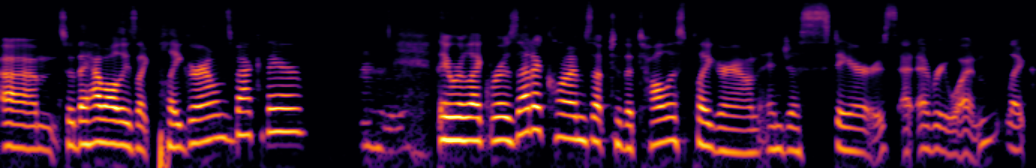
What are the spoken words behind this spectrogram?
Um, so they have all these like playgrounds back there. Mhm. They were like Rosetta climbs up to the tallest playground and just stares at everyone like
